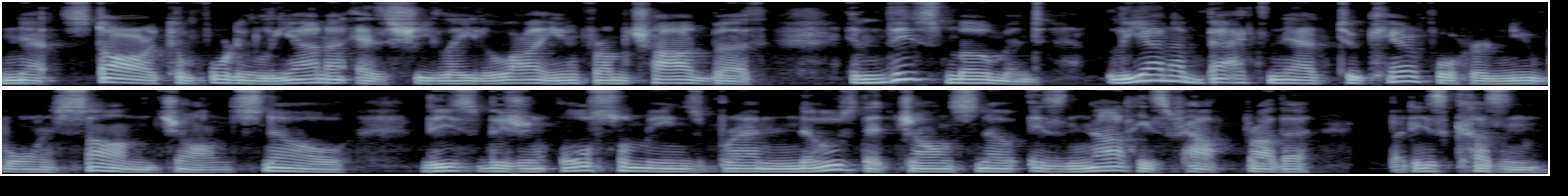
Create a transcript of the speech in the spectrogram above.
Ned Stark, comforting Lyanna as she lay lying from childbirth. In this moment, Lyanna begged Ned to care for her newborn son, Jon Snow. This vision also means Bran knows that Jon Snow is not his half brother, but his cousin.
